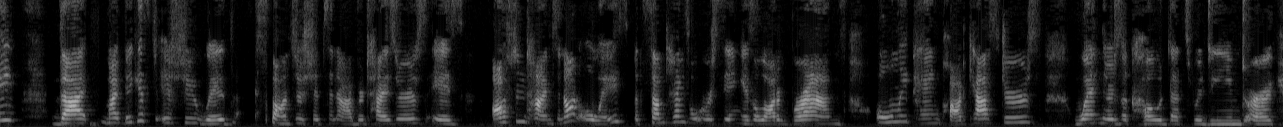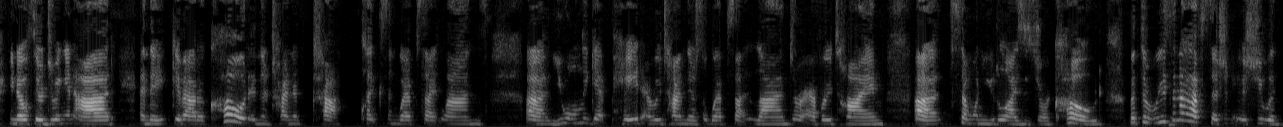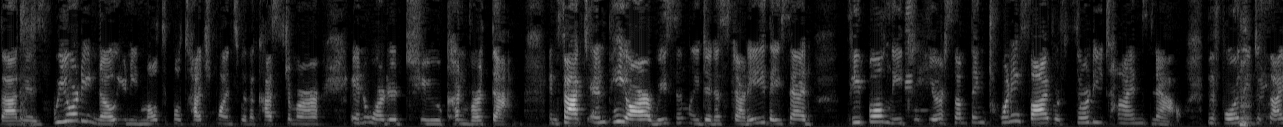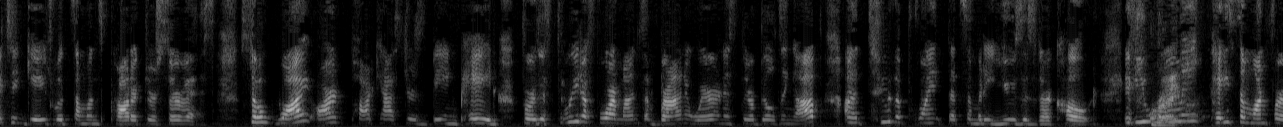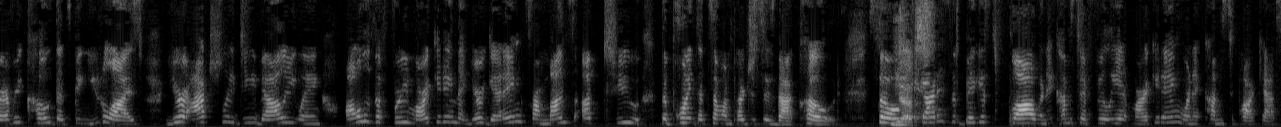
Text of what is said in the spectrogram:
that my biggest issue with sponsorships and advertisers is oftentimes, not always, but sometimes what we're seeing is a lot of brands only paying podcasters when there's a code that's redeemed, or, you know, if they're doing an ad and they give out a code and they're trying to track clicks and website lands. Uh, you only get paid every time there's a website land or every time uh, someone utilizes your code. But the reason I have such an issue with that is we already know you need multiple touch points with a customer in order to convert them. In fact, NPR recently did a study. They said People need to hear something 25 or 30 times now before they decide to engage with someone's product or service. So, why aren't podcasters being paid for the three to four months of brand awareness they're building up uh, to the point that somebody uses their code? If you right. only pay someone for every code that's being utilized, you're actually devaluing all of the free marketing that you're getting from months up to the point that someone purchases that code. So, yes. that is the biggest flaw when it comes to affiliate marketing, when it comes to podcasting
